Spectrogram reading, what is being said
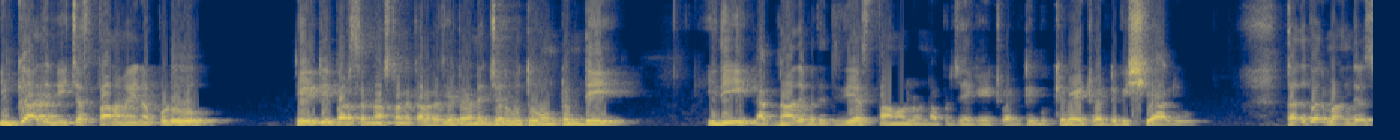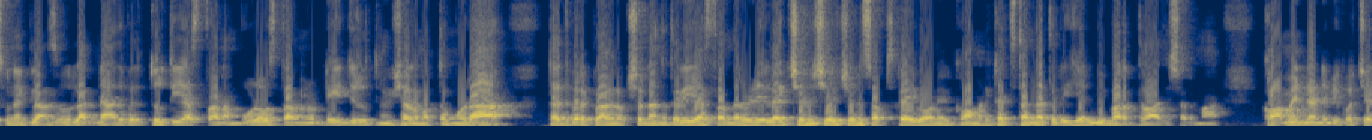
ఇంకా అది నీచస్థానమైనప్పుడు అయినప్పుడు ఎయిటీ పర్సెంట్ నష్టాన్ని కలగజేయడం అనేది జరుగుతూ ఉంటుంది. ఇది లగ్నాధిపతి ద్వితీయ స్థానంలో ఉన్నప్పుడు జరిగేటువంటి ముఖ్యమైనటువంటి విషయాలు. తదుపరి మనం తెలుసుకునే క్లాసు లగ్నాధిపతి తృతీయ స్థానం మూడవ స్థానంలో ఉంటే ఏం జరుగుతున్న విషయాలు మొత్తం కూడా తదుపరి క్లాసులు క్షుణ్ణంగా తెలియజేస్తాను. వీడియో లైక్ చేయండి షేర్ చేయండి సబ్స్క్రైబ్ అవ్వండి. కామెంట్ ఖచ్చితంగా తెలియజేయండి. మీ భరద్వాజ శర్మ. కామెంట్ అంటే మీకు వచ్చే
